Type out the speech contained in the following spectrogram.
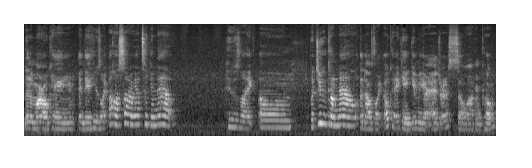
Then tomorrow came, and then he was like, oh, sorry, I took a nap. He was like, um, but you can come now. And I was like, okay, can you give me your address so I can come?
